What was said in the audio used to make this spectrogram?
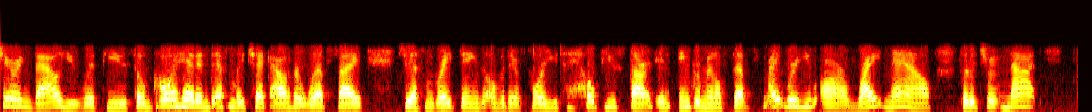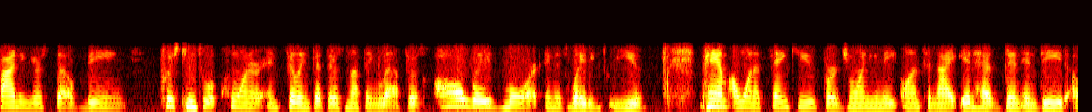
sharing value with you so go ahead and definitely check out her website she has some great things over there for you to help you start in incremental steps right where you are right now so that you're not finding yourself being pushed into a corner and feeling that there's nothing left. There's always more and is waiting for you. Pam, I want to thank you for joining me on tonight. It has been indeed a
